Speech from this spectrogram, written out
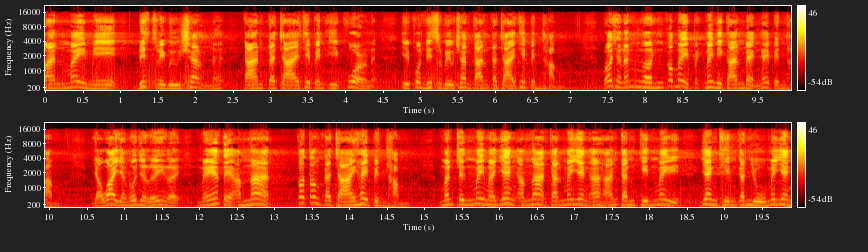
มันไม่มี distribution นะการกระจายที่เป็น equal นะ equal distribution การกระจายที่เป็นธรรม เพราะฉะนั้นเงินก็ไม่ไม่มีการแบ่งให้เป็นธรรม อย่าว่าอย่างโน้นอย่างเลยเลย แม้แต่อำนาจก็ต้องกระจายให้เป็นธรรม มันจึงไม่มาแย่งอำนาจกันไม่แย่งอาหารกันกิน ไม่แย่งถิ่นกันอยู่ ไม่แย่ง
